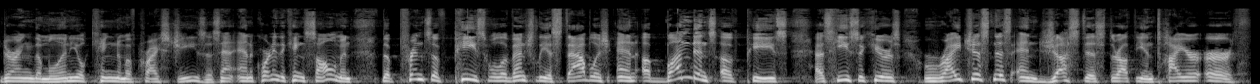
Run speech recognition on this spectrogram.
during the millennial kingdom of Christ Jesus. And, and according to King Solomon, the Prince of Peace will eventually establish an abundance of peace as he secures righteousness and justice throughout the entire earth.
